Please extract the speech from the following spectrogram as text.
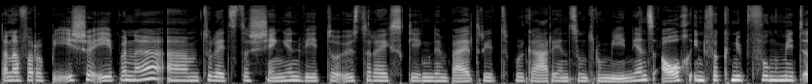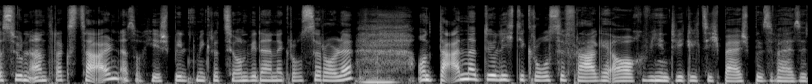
Dann auf europäischer Ebene ähm, zuletzt das Schengen-Veto Österreichs gegen den Beitritt Bulgariens und Rumäniens, auch in Verknüpfung mit Asylantragszahlen. Also hier spielt Migration wieder eine große Rolle. Mhm. Und dann natürlich die große Frage auch, wie entwickelt sich beispielsweise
